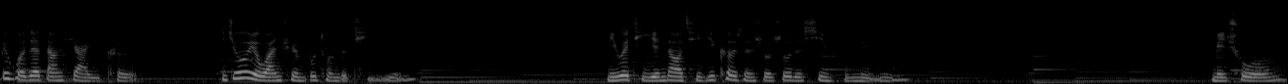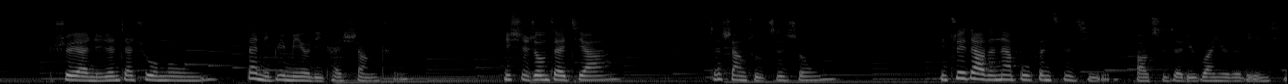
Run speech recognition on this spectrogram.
并活在当下一刻，你就会有完全不同的体验。你会体验到奇迹课程所说的幸福美梦。没错，虽然你仍在做梦，但你并没有离开上主，你始终在家。在上主之中，你最大的那部分自己保持着与万有的连结。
